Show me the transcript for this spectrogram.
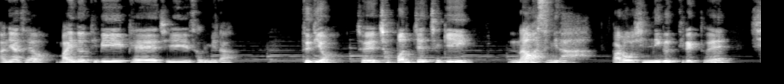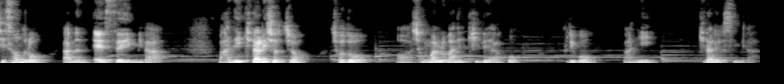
안녕하세요. 마이넌TV 배지석입니다. 드디어 저의 첫 번째 책이 나왔습니다. 바로 심리극 디렉터의 시선으로 라는 에세이입니다. 많이 기다리셨죠? 저도 어, 정말로 많이 기대하고 그리고 많이 기다렸습니다.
